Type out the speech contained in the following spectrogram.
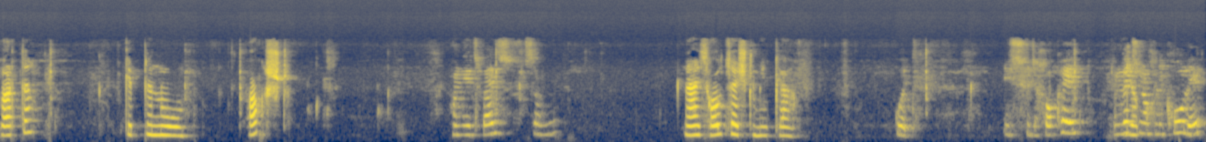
Warte. Gib dir noch Axt. Ich jetzt beides gesammelt? Nein, das Holz hast du mir gegeben. Gut. Ist für dich okay? Und willst du noch ein bisschen Kohle?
